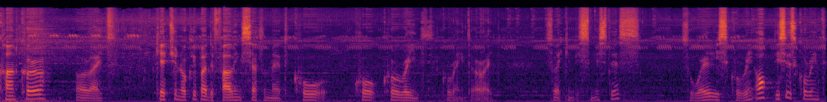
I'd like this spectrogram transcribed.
conquer. Alright. Capture and occupy the following settlement. Co Co Corinth. Corinth. Alright. So I can dismiss this. So where is Corinth? Oh, this is Corinth.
